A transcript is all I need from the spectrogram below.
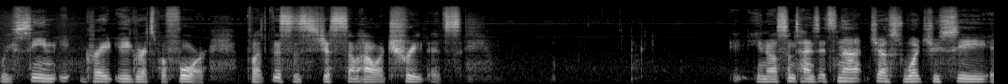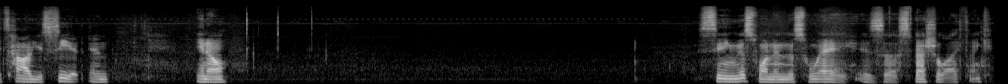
We've seen great egrets before, but this is just somehow a treat. It's, you know, sometimes it's not just what you see, it's how you see it. And, you know, seeing this one in this way is uh, special, I think.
